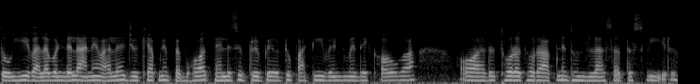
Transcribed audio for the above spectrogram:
तो ये वाला बंडल आने वाला है, जो कि आपने बहुत पहले से प्रिपेयर टू पार्टी इवेंट में देखा होगा। और थोड़ा थोड़ा आपने धुंधला सा तस्वीर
